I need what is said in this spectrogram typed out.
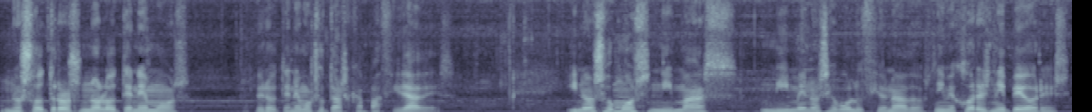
Nosotros no lo tenemos, pero tenemos otras capacidades. Y no somos ni más ni menos evolucionados, ni mejores ni peores.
